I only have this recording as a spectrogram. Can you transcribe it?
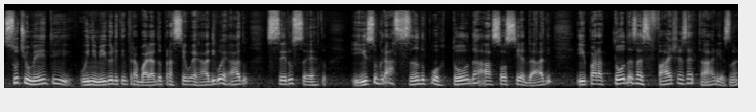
sutilmente o inimigo ele tem trabalhado para ser o errado e o errado ser o certo. E isso graçando por toda a sociedade e para todas as faixas etárias, né?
